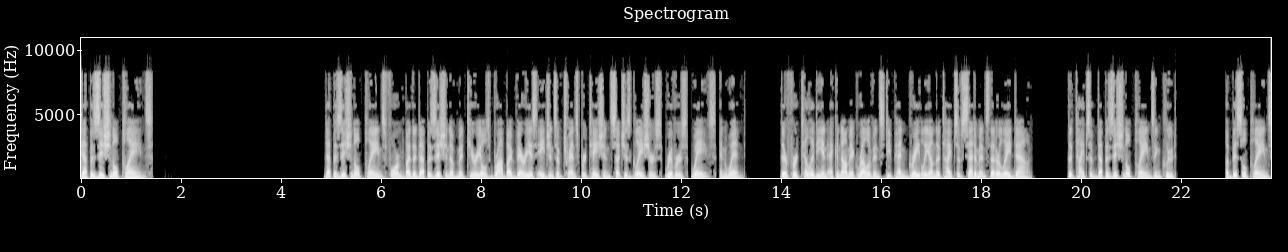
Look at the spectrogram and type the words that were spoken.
Depositional plains Depositional plains formed by the deposition of materials brought by various agents of transportation such as glaciers, rivers, waves, and wind. Their fertility and economic relevance depend greatly on the types of sediments that are laid down. The types of depositional plains include Abyssal plains,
